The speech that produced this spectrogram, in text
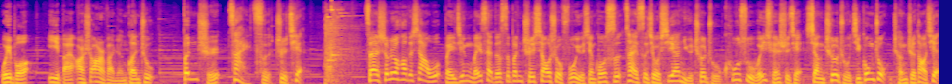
微博一百二十二万人关注，奔驰再次致歉。在十六号的下午，北京梅赛德斯奔驰销售服务有限公司再次就西安女车主哭诉维权事件向车主及公众诚挚道歉。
